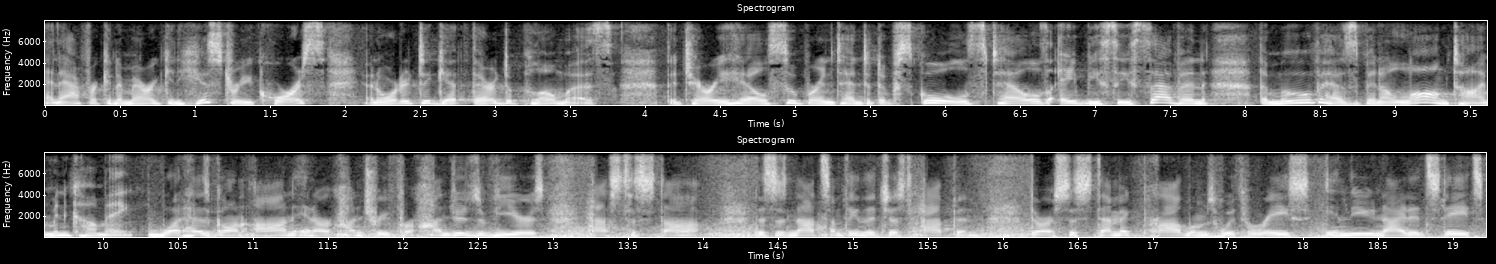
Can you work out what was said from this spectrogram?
an African American history course in order to get their diplomas. The Cherry Hill Superintendent of Schools tells ABC7 the move has been a long time in coming. What has gone on in our country for hundreds of years has to stop. This is not something that just happened. There are systemic problems with race in the United States.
